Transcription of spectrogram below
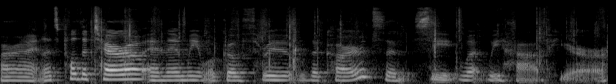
All right, let's pull the tarot and then we will go through the cards and see what we have here.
